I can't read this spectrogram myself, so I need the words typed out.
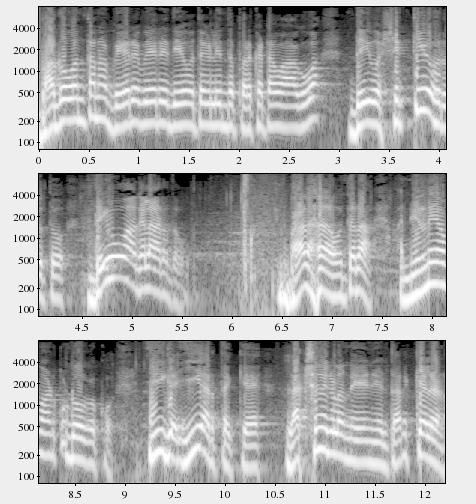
ಭಗವಂತನ ಬೇರೆ ಬೇರೆ ದೇವತೆಗಳಿಂದ ಪ್ರಕಟವಾಗುವ ದೈವ ಶಕ್ತಿಯೇ ಹೊರತು ದೈವವೂ ಆಗಲಾರದು ಭಾಳ ಒಂಥರ ನಿರ್ಣಯ ಮಾಡ್ಕೊಂಡು ಹೋಗ್ಬೇಕು. ಈಗ ಈ ಅರ್ಥಕ್ಕೆ ಲಕ್ಷಣಗಳನ್ನು ಏನು ಹೇಳ್ತಾರೆ ಕೇಳೋಣ.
